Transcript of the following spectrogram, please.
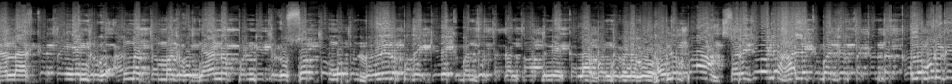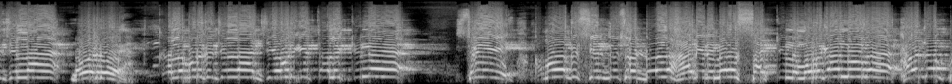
ನನ್ನ ಅಕ್ಕ ತಂಗಿಯಂದ್ರಿಗೂ ಅಣ್ಣ ತಮ್ಮಂದ್ರಿಗೂ ಜ್ಞಾನ ಪಂಡಿತರಿಗೂ ಸುತ್ತಮುತ್ತ ಡೊಳ್ಳಿನ ಪದ ಕೇಳಕ್ಕೆ ಬಂದಿರತಕ್ಕಂತ ಆತ್ಮೀಯ ಕಲಾ ಬಂಧುಗಳಿಗೂ ಹೌದಪ್ಪ. ಸರಿಜೋಡಿ ಹಾಲಿಕ್ಕೆ ಬಂದಿರತಕ್ಕಂತ ಕಲಬುರಗಿ ಜಿಲ್ಲಾ ನೋಡ್ರಿ. ಕಲಬುರಗಿ ಜಿಲ್ಲಾ ಜೇವರ್ಗಿ ತಾಲೂಕಿನ ಶ್ರೀ ಅಮೋಘ ಸಿದ್ದೇಶ್ವರ ಡೊಳ್ಳು ಹಾಡಿನ ಮೇಲೆ ಸಕ್ಕಿನ ಮುರುಗಾನೂರ ಹೌದಪ್ಪ.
